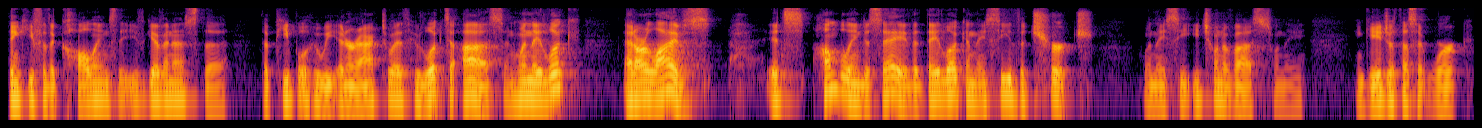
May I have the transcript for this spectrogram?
Thank you for the callings that you've given us, the, the people who we interact with, who look to us. And when they look at our lives, it's humbling to say that they look and they see the church when they see each one of us, when they engage with us at work,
